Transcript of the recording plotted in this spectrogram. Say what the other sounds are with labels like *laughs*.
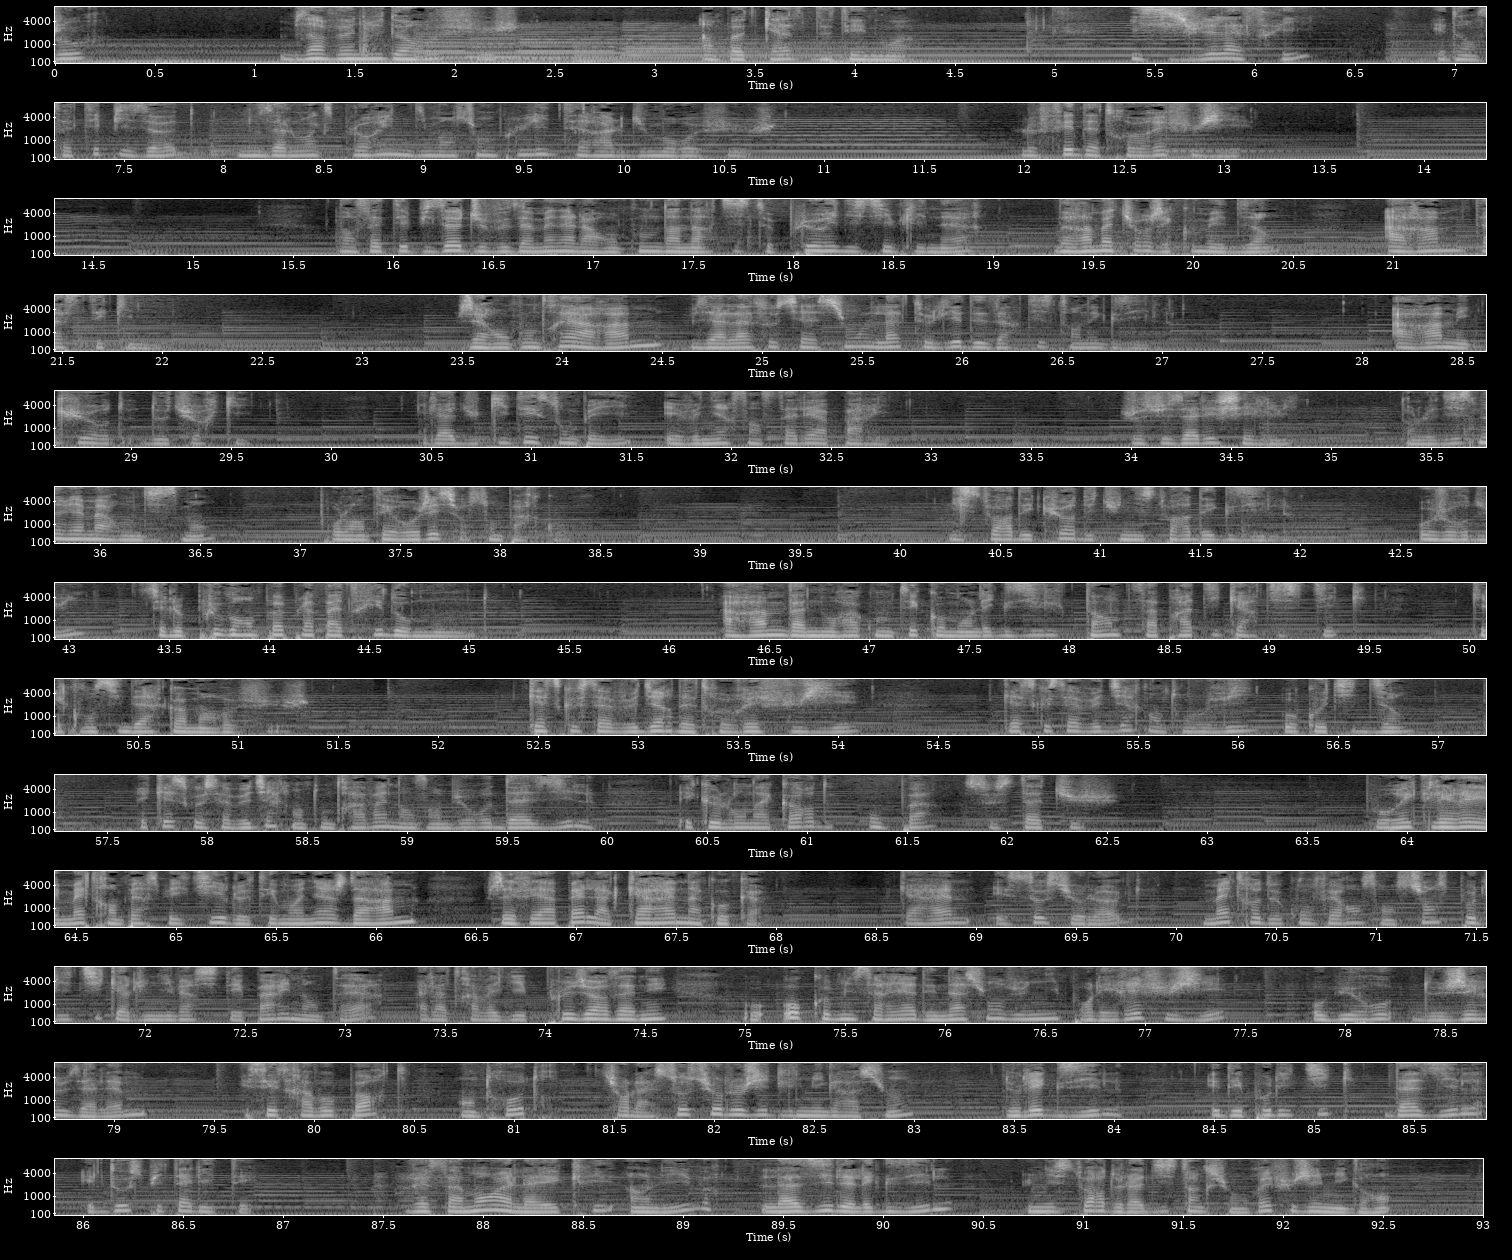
Bonjour, bienvenue dans Refuge, un podcast de Ténois. Ici Julie Lasserie, et dans cet épisode, nous allons explorer une dimension plus littérale du mot refuge, le fait d'être réfugié. Dans cet épisode, je vous amène à la rencontre d'un artiste pluridisciplinaire, dramaturge et comédien, Aram Tastekin. J'ai rencontré Aram via l'association L'Atelier des artistes en exil. Aram est kurde de Turquie. Il a dû quitter son pays et venir s'installer à Paris. Je suis allée chez lui, dans le 19e arrondissement, pour l'interroger sur son parcours. L'histoire des Kurdes est une histoire d'exil. Aujourd'hui, c'est le plus grand peuple apatride au monde. Aram va nous raconter comment l'exil teinte sa pratique artistique qu'il considère comme un refuge. Qu'est-ce que ça veut dire d'être réfugié? Qu'est-ce que ça veut dire quand on le vit au quotidien? Et qu'est-ce que ça veut dire quand on travaille dans un bureau d'asile et que l'on accorde ou pas ce statut Pour éclairer et mettre en perspective le témoignage d'Aram, j'ai fait appel à Karen Akoka. Karen est sociologue, maître de conférences en sciences politiques à l'Université Paris-Nanterre. Elle a travaillé plusieurs années au Haut Commissariat des Nations Unies pour les réfugiés, au bureau de Jérusalem, et ses travaux portent, entre autres, sur la sociologie de l'immigration, de l'exil et des politiques d'asile et d'hospitalité. Récemment, elle a écrit un livre, L'asile et l'exil, une histoire de la distinction réfugiés-migrants,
